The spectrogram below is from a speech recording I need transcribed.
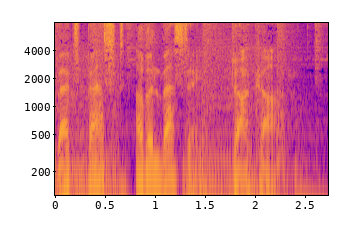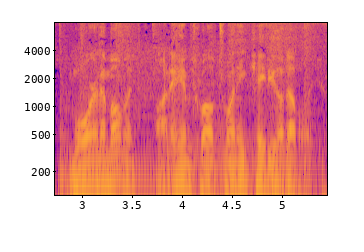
That's bestofinvesting.com. More in a moment on AM 1220 KDOW.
